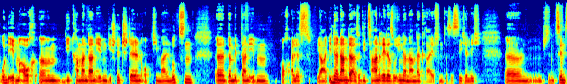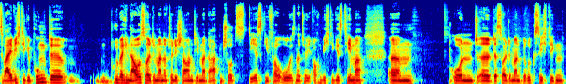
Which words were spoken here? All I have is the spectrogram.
Und eben auch, ähm, wie kann man dann eben die Schnittstellen optimal nutzen, äh, damit dann eben auch alles ja, ineinander, also die Zahnräder so ineinander greifen. Das ist sicherlich, äh, sind, sind zwei wichtige Punkte. Darüber hinaus sollte man natürlich schauen, Thema Datenschutz, DSGVO ist natürlich auch ein wichtiges Thema. Ähm, und äh, das sollte man berücksichtigen.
